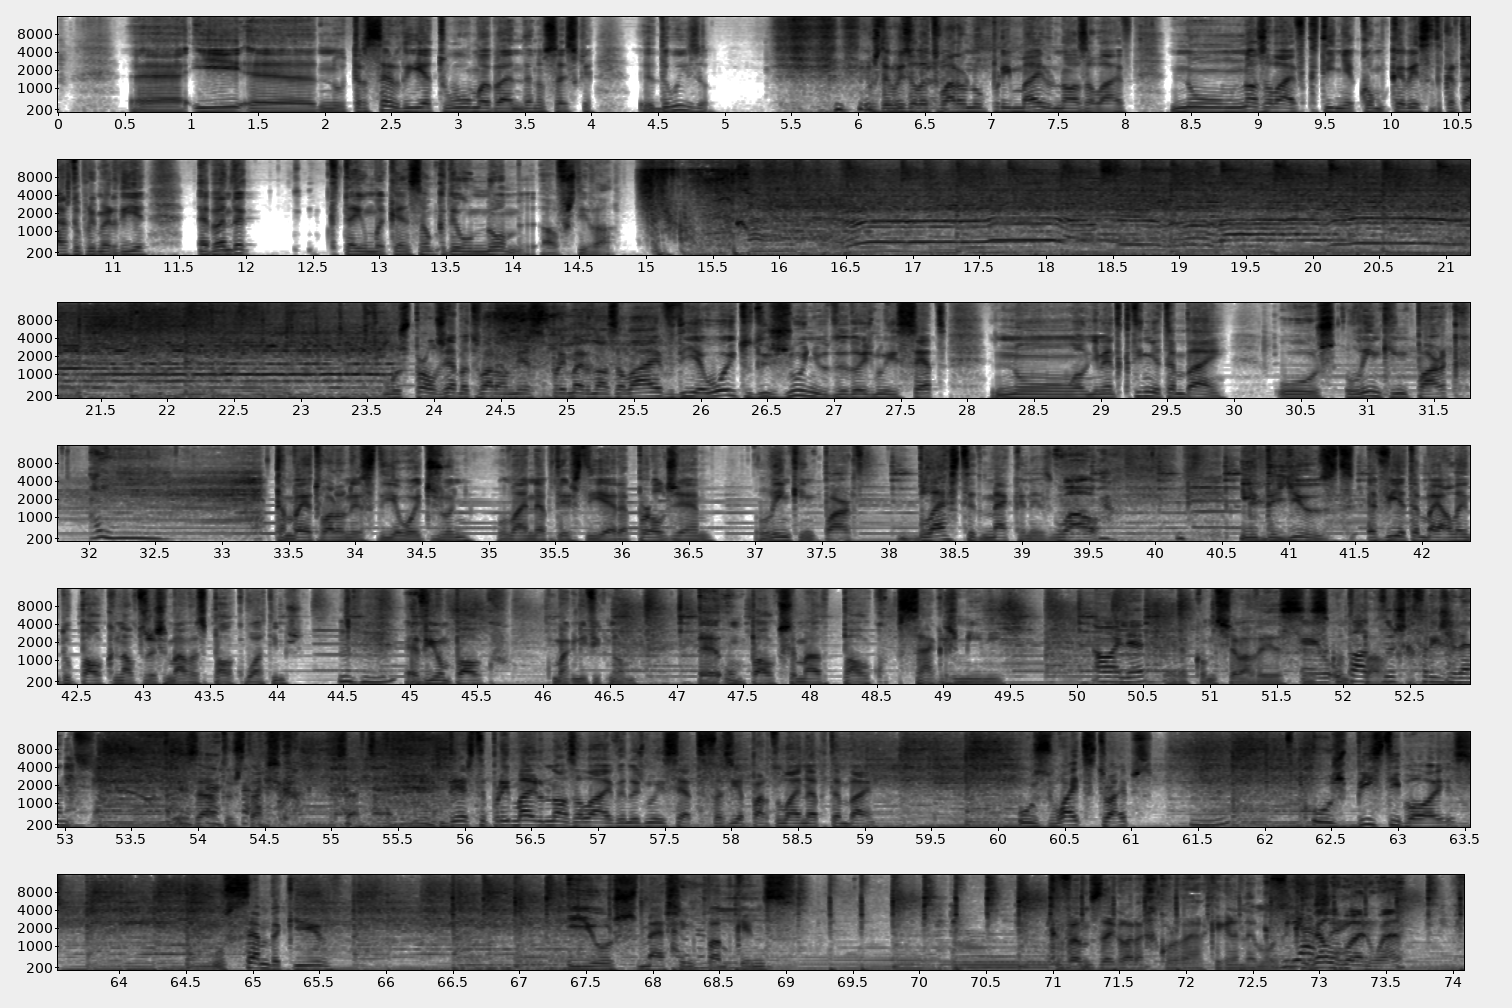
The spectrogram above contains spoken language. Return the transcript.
uh, e uh, no terceiro dia atuou uma banda, não sei se... Uh, The Weasel. Os The Weasel atuaram no primeiro Nós Alive, num Nós Alive que tinha como cabeça de cartaz do primeiro dia a banda que tem uma canção que deu o nome ao festival. Os Pearl Jam atuaram nesse primeiro Nós Alive, dia 8 de junho de 2007, num alinhamento que tinha também os Linkin Park. Ai. Também atuaram nesse dia 8 de junho. O line-up deste dia era Pearl Jam, Linkin Park, Blasted Mechanism Uau. e The Used. Havia também, além do palco, que na altura chamava-se Palco Ótimos, uhum. havia um palco, um magnífico nome, uh, um palco chamado Palco Sagres Mini. Olha. Era como se chamava esse é, segundo o palco, palco. dos refrigerantes. Exato, os tais. Exato. Deste primeiro Nós Alive em 2007 fazia parte do line-up também os White Stripes, uhum. os Beastie Boys, o Sam the Kid e os Smashing Pumpkins que vamos agora recordar que grande música. Que belo ano, hein?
